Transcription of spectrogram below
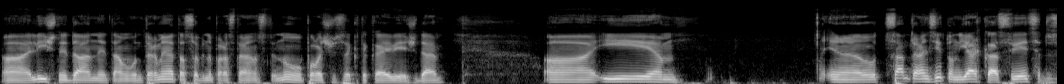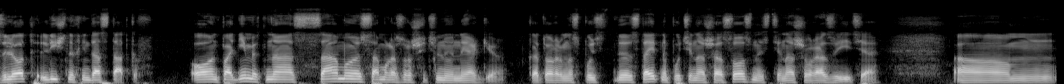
а, личные данные там в интернет, особенно пространстве, ну, прочая всякая такая вещь, да. И вот сам транзит, он ярко осветит взлет личных недостатков. Он поднимет на самую саморазрушительную энергию, которая нас пусть, э, стоит на пути нашей осознанности, нашего развития. По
